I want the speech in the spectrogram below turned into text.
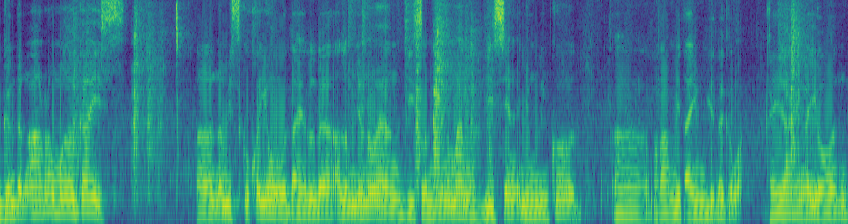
Magandang araw mga guys. Ah, na-miss ko kayo dahil ah, alam nyo naman, busy, alam naman na busy ang inyong lingkod. Ah, marami tayong ginagawa. Kaya ngayon,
